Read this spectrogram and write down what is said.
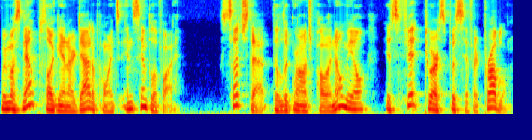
We must now plug in our data points and simplify, such that the Lagrange polynomial is fit to our specific problem.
